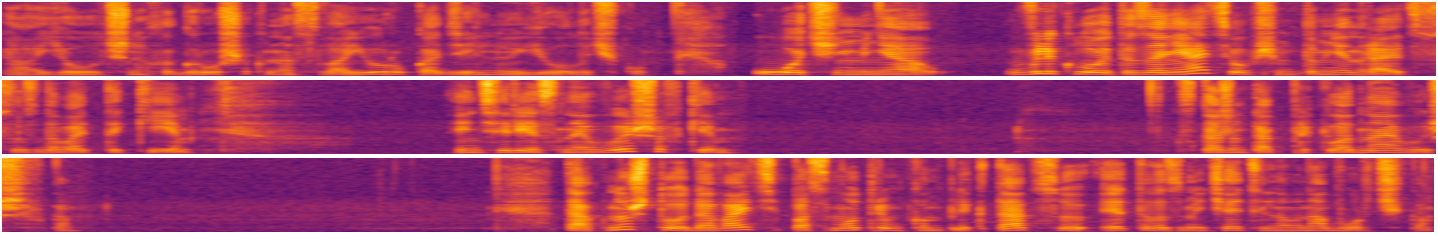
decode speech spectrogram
елочных игрушек на свою рукодельную елочку. Очень меня увлекло это занятие. В общем-то, мне нравится создавать такие интересные вышивки. Скажем так, прикладная вышивка. Так, ну что, давайте посмотрим комплектацию этого замечательного наборчика.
